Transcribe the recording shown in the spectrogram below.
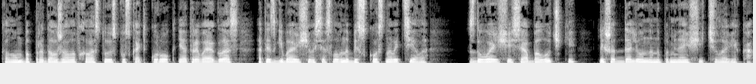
Коломба продолжала в холостую спускать курок, не отрывая глаз от изгибающегося, словно бескостного тела, сдувающейся оболочки, лишь отдаленно напоминающей человека.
